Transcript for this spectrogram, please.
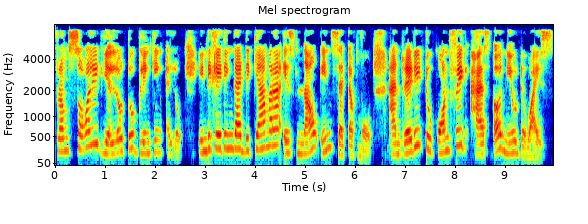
from solid yellow to blinking yellow, indicating that the camera is now in setup mode and ready to config as a new device.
